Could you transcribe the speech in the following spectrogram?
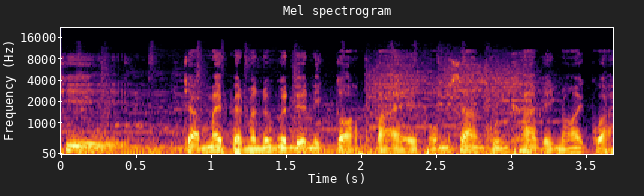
ที่จะไม่เป็นมนุษย์เงินเดือนอีกต่อไป ผมสร้างคุณค่าได้น้อยกว่า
